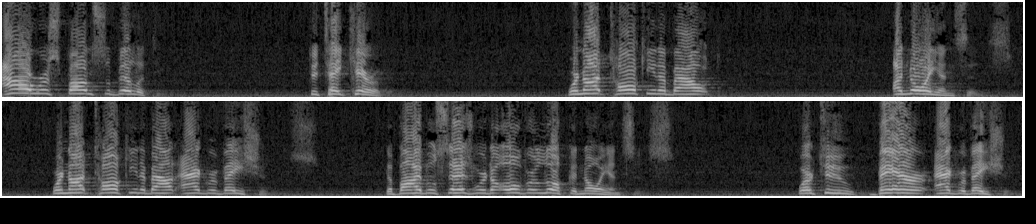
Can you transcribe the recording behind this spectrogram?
our responsibility to take care of it. We're not talking about annoyances. We're not talking about aggravations. The Bible says we're to overlook annoyances. We're to bear aggravations.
